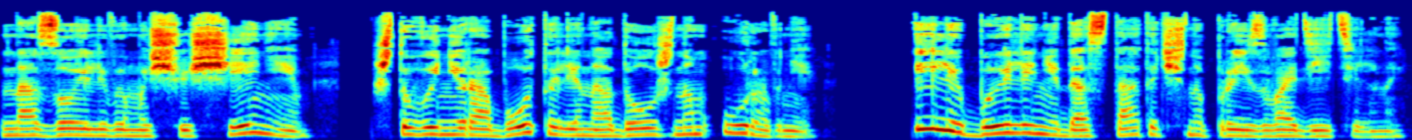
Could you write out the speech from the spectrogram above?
назойливым ощущением, что вы не работали на должном уровне или были недостаточно производительны.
